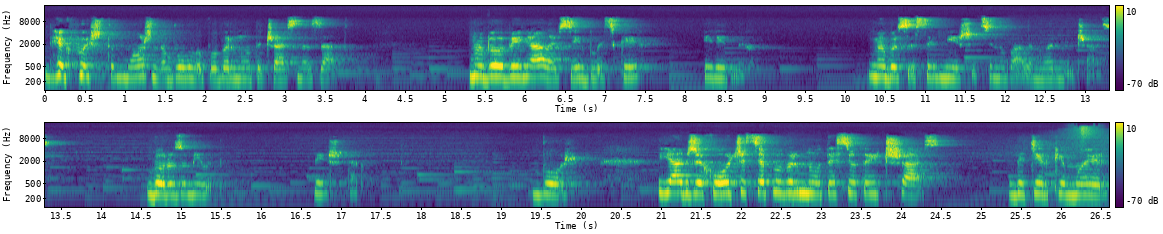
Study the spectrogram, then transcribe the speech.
Якби ж то можна було повернути час назад, ми би обійняли всіх близьких і рідних. Ми би все сильніше цінували мирний час, бо розуміли б більше так. Боже, як же хочеться повернутися у той час, де тільки мир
